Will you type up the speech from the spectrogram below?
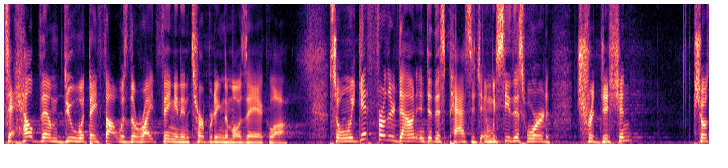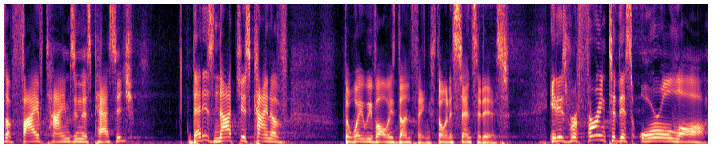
to help them do what they thought was the right thing in interpreting the Mosaic law. So when we get further down into this passage and we see this word tradition, shows up five times in this passage. That is not just kind of the way we've always done things, though in a sense it is. It is referring to this oral law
